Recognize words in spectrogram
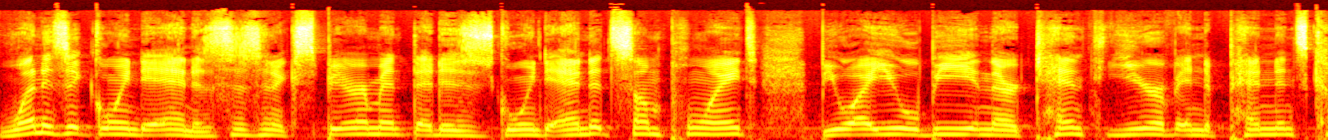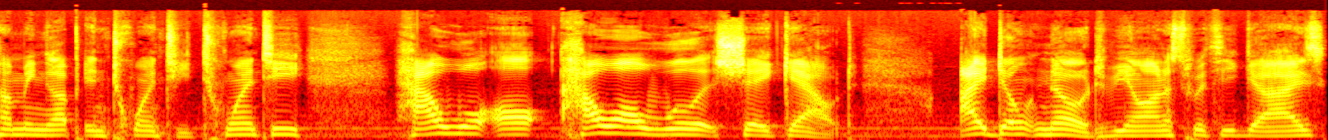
when is it going to end? Is this an experiment that is going to end at some point? BYU will be in their 10th year of independence coming up in 2020. How will all how all will it shake out? I don't know, to be honest with you guys,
